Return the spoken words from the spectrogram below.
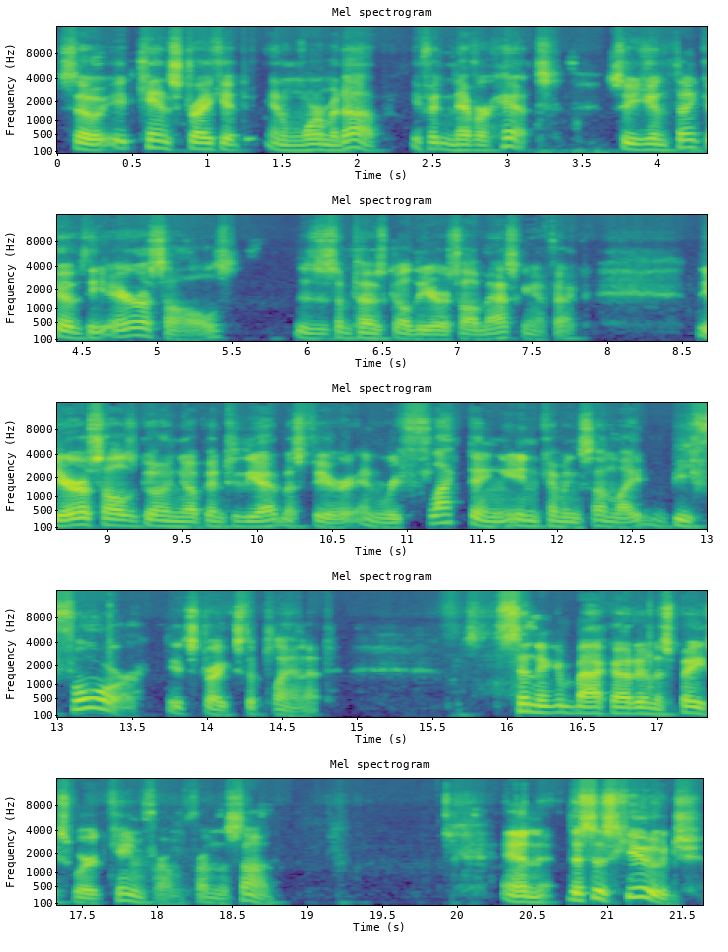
So it can strike it and warm it up if it never hits. So you can think of the aerosols. This is sometimes called the aerosol masking effect. The aerosols going up into the atmosphere and reflecting incoming sunlight before it strikes the planet, sending it back out into space where it came from, from the sun. And this is huge.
